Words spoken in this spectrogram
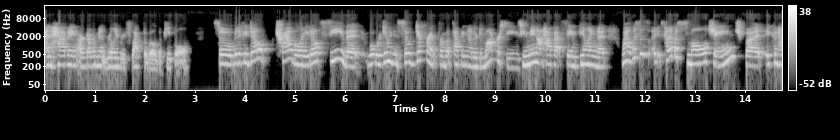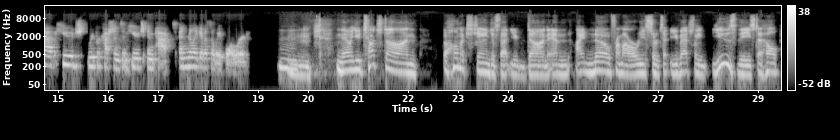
and having our government really reflect the will of the people. So, but if you don't travel and you don't see that what we're doing is so different from what's happening in other democracies, you may not have that same feeling that, wow, this is, it's kind of a small change, but it could have huge repercussions and huge impact and really give us a way forward. Mm-hmm. Now, you touched on the home exchanges that you've done, and I know from our research that you've actually used these to help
